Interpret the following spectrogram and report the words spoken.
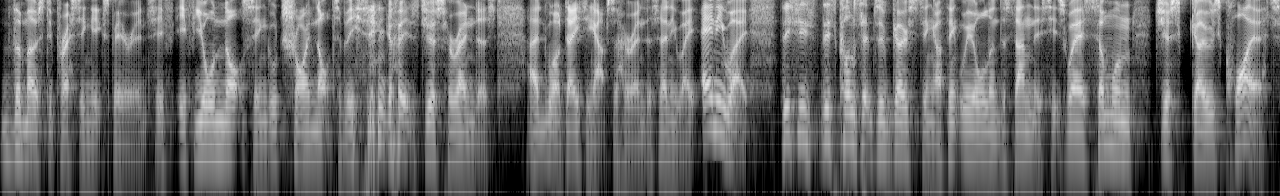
the most depressing experience. If, if you're not single, try not to be single. It's just horrendous. And well, dating apps are horrendous anyway. Anyway, this is this concept of ghosting. I think we all understand this. It's where someone just goes quiet.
